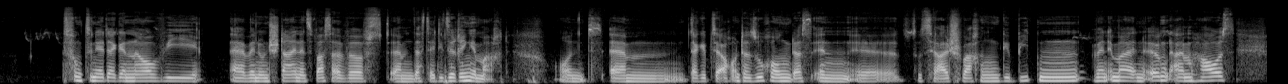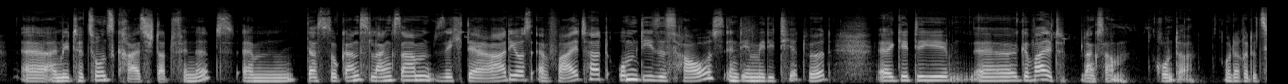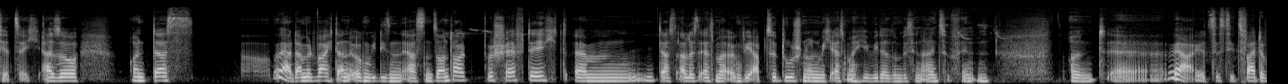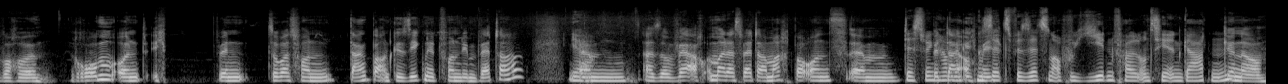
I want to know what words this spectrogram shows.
Es funktioniert ja genau wie äh, wenn du einen Stein ins Wasser wirfst, ähm, dass der diese Ringe macht. Und ähm, da gibt es ja auch Untersuchungen, dass in äh, sozial schwachen Gebieten, wenn immer in irgendeinem Haus äh, ein Meditationskreis stattfindet, ähm, dass so ganz langsam sich der Radius erweitert um dieses Haus, in dem meditiert wird, äh, geht die äh, Gewalt langsam runter oder reduziert sich. Also und das ja, damit war ich dann irgendwie diesen ersten Sonntag beschäftigt, ähm, das alles erstmal irgendwie abzuduschen und mich erstmal hier wieder so ein bisschen einzufinden. Und äh, ja, jetzt ist die zweite Woche rum und ich bin sowas von dankbar und gesegnet von dem Wetter. Ja. Ähm, also wer auch immer das Wetter macht bei uns, ähm, deswegen haben wir auch gesetzt, wir setzen auf jeden Fall uns hier in den Garten. Genau.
